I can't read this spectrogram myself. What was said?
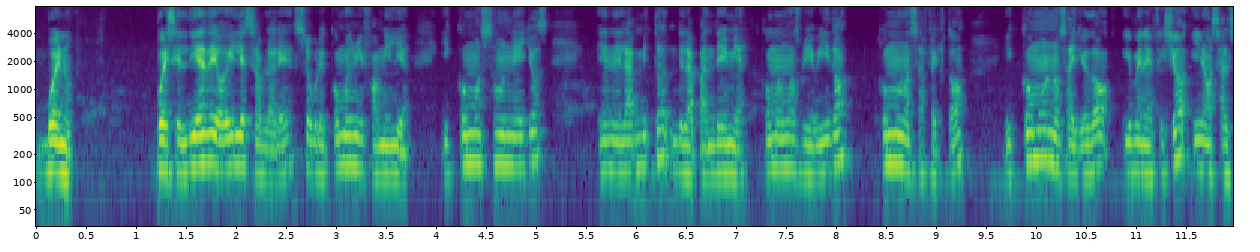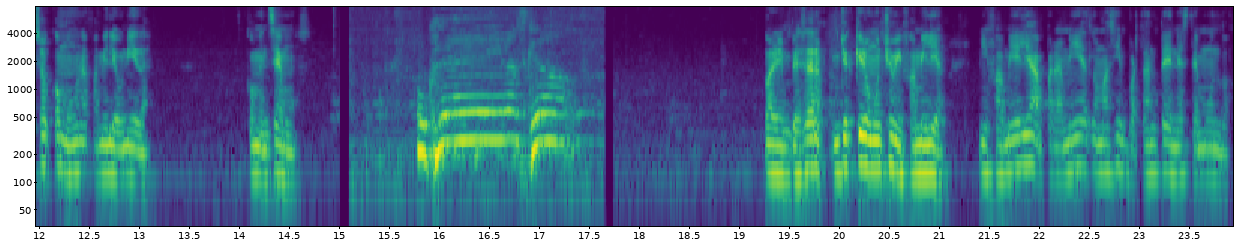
Bueno, pues el día de hoy les hablaré sobre cómo es mi familia y cómo son ellos en el ámbito de la pandemia, cómo hemos vivido, cómo nos afectó y cómo nos ayudó y benefició y nos alzó como una familia unida. Comencemos. Okay, let's go. Para empezar, yo quiero mucho a mi familia. Mi familia para mí es lo más importante en este mundo.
